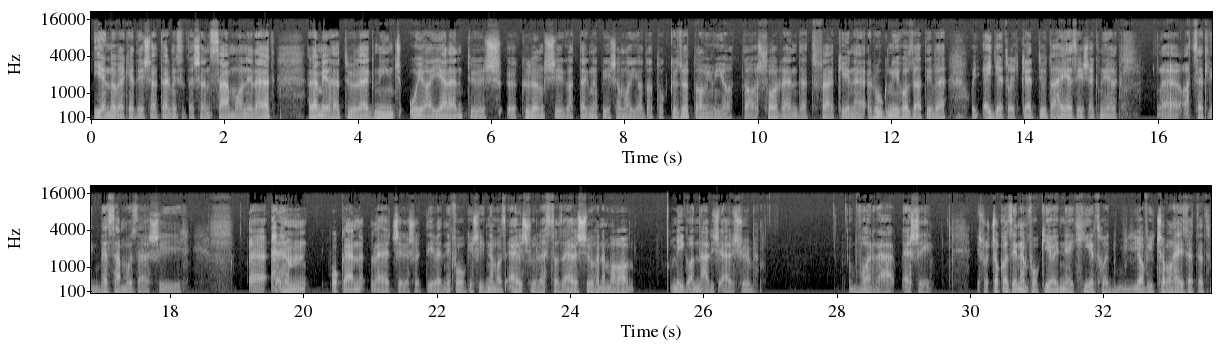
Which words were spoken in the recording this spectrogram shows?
Ilyen növekedéssel természetesen számolni lehet. Remélhetőleg nincs olyan jelentős különbség a tegnapi és a mai adatok között, ami miatt a sorrendet fel kéne rugni, hozzátéve, hogy egyet vagy kettőt a helyezéseknél a cetlik beszámozási okán lehetséges, hogy tévedni fogok, és így nem az első lesz az első, hanem a még annál is elsőbb van rá esély. És most csak azért nem fog kiadni egy hírt, hogy javítsam a helyzetet.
